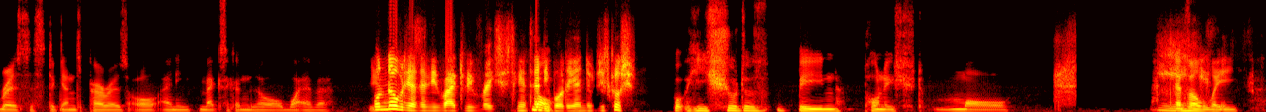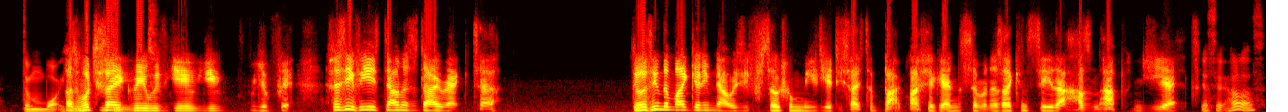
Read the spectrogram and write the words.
racist against Perez or any Mexicans or whatever. Well, know. nobody has any right to be racist against No. anybody. End of discussion. but he should have been punished more heavily than what As much as I agree with you, you, you, especially if he is down as a director. The only thing that might get him now is if social media decides to backlash against him, and as I can see, that hasn't happened yet. Yes, it has.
